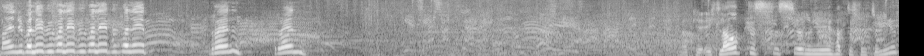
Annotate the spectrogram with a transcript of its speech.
Nein, überlebe, überlebe, überlebe, überlebe! Renn! Renn! Okay, ich glaube, das ist irgendwie, hat das funktioniert.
